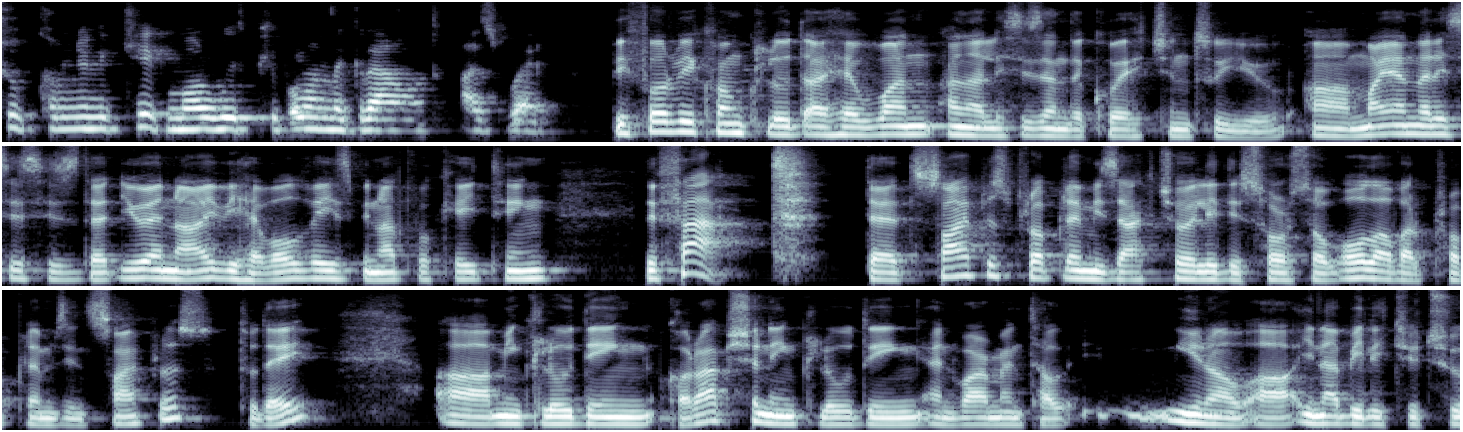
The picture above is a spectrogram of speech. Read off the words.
to communicate more with people on the ground as well. Before we conclude, I have one analysis and a question to you. Uh, my analysis is that you and I, we have always been advocating the fact that Cyprus problem is actually the source of all our problems in Cyprus today, um, including corruption, including environmental, you know, uh, inability to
